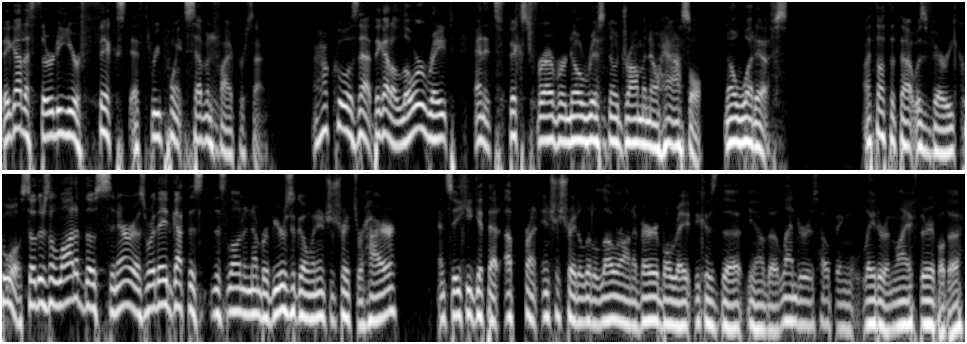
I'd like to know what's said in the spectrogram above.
They got a 30 year fixed at hmm. 3.75%. How cool is that? They got a lower rate and it's fixed forever, no risk, no drama, no hassle, no what ifs. I thought that that was very cool. So there's a lot of those scenarios where they had got this this loan a number of years ago when interest rates were higher, and so you could get that upfront interest rate a little lower on a variable rate because the you know the lender is hoping later in life they're able to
